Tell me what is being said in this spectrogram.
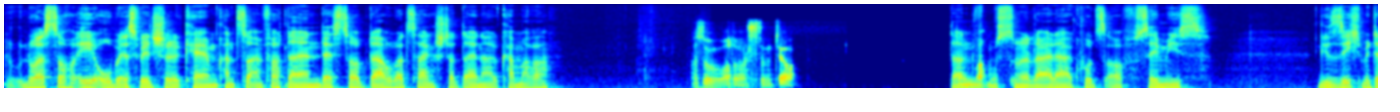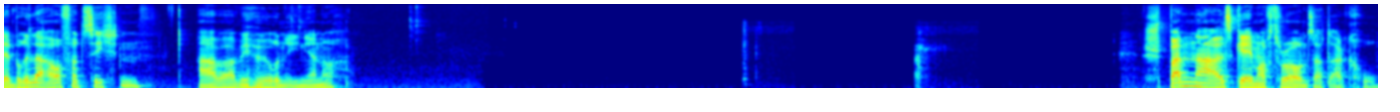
du hast doch eh OBS Virtual Cam, kannst du einfach deinen Desktop darüber zeigen statt deiner Kamera? Achso, warte mal, stimmt, ja. Dann, Dann müssen wir leider kurz auf Sammys Gesicht mit der Brille auf verzichten. Aber wir hören ihn ja noch. Spannender als Game of Thrones, sagt Akru.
